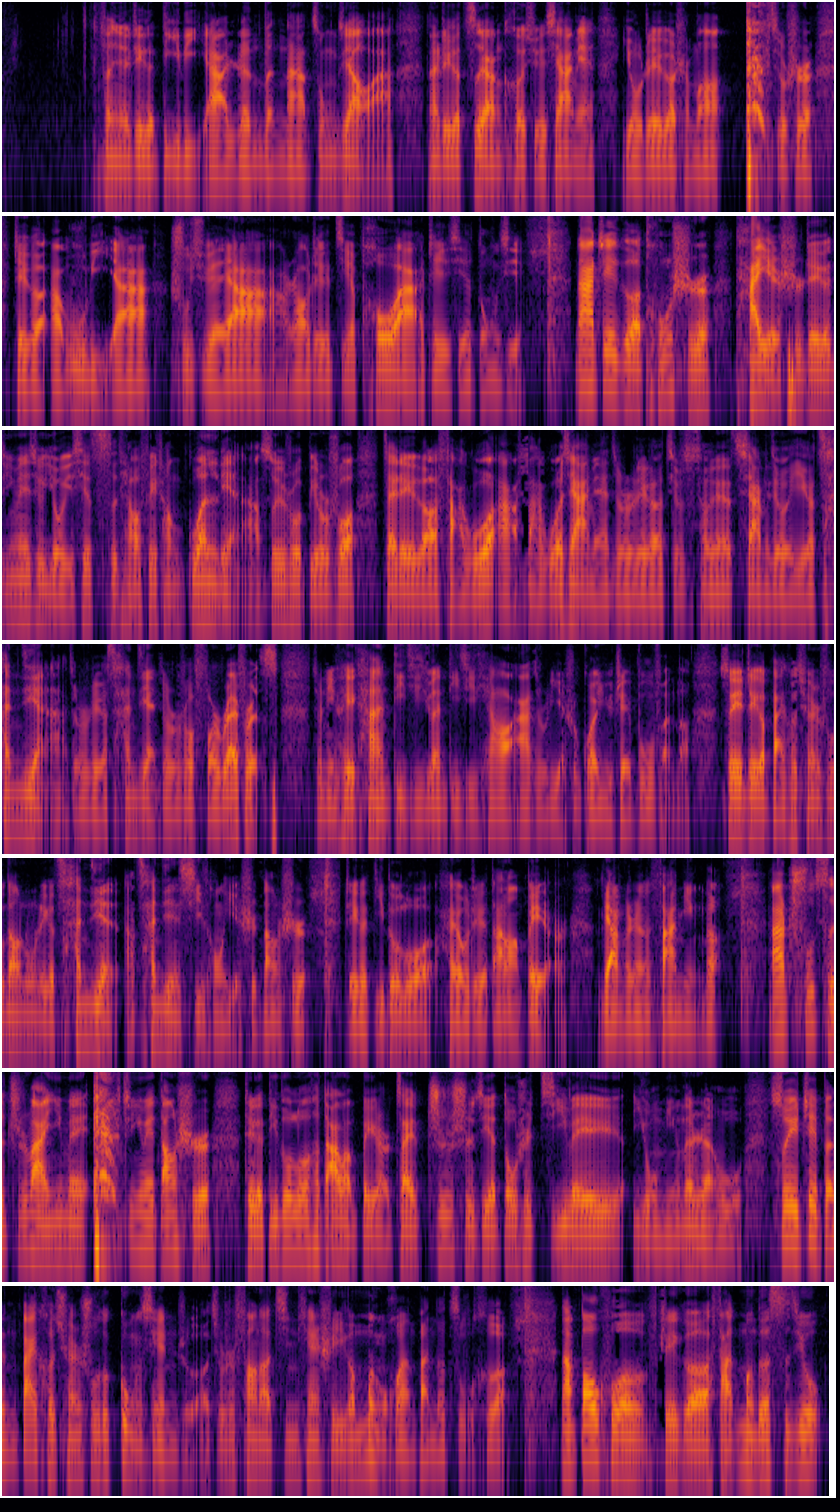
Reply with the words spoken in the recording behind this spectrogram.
分为这个地理啊、人文呐、宗教啊。那这个自然科学下面有这个什么？就是这个啊，物理呀、数学呀啊，然后这个解剖啊这些东西。那这个同时，它也是这个，因为就有一些词条非常关联啊，所以说，比如说在这个法国啊，法国下面就是这个，就是首先下面就有一个参见啊，就是这个参见，就是说 for reference，就你可以看第几卷第几条啊，就是也是关于这部分的。所以这个百科全书当中这个参见啊，参见系统也是当时这个狄德罗还有这个达朗贝尔两个人发明的啊。除此之外，因为 因为当时。时这个狄多罗和达朗贝尔在知识界都是极为有名的人物，所以这本百科全书的贡献者就是放到今天是一个梦幻般的组合。那包括这个法孟德斯鸠。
